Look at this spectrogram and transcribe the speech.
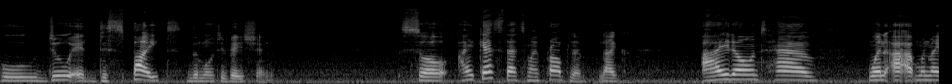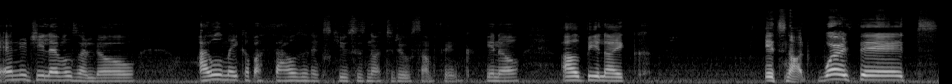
who do it despite the motivation. So I guess that's my problem. Like, I don't have when I, when my energy levels are low, I will make up a thousand excuses not to do something. You know, I'll be like, it's not worth it.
